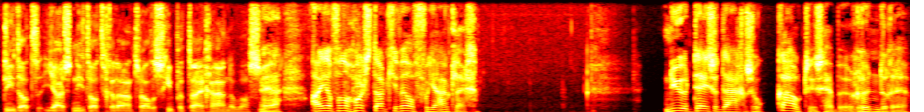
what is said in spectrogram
die dat juist niet had gedaan terwijl de schietpartij gaande was. Ja. Arjan van der Horst, dank je wel voor je uitleg. Nu het deze dagen zo koud is, hebben runderen,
